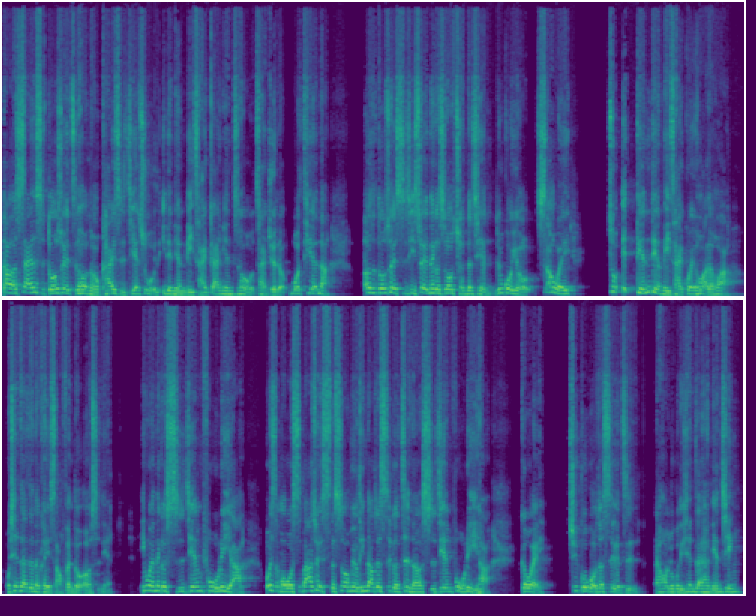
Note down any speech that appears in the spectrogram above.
到了三十多岁之后呢，我开始接触一点点理财概念之后，我才觉得我天哪！二十多岁、十几岁那个时候存的钱，如果有稍微做一点点理财规划的话，我现在真的可以少奋斗二十年。因为那个时间复利啊，为什么我十八岁的时候没有听到这四个字呢？时间复利哈，各位去 Google 这四个字，然后如果你现在很年轻，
